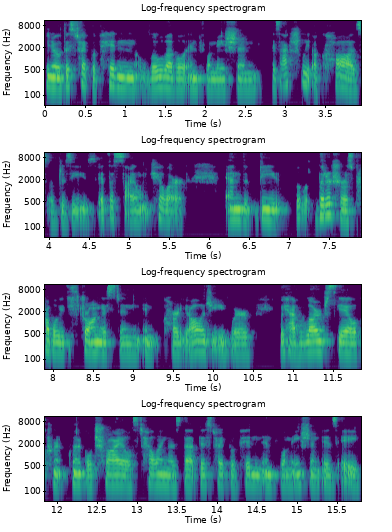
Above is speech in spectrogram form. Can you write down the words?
you know, this type of hidden low level inflammation is actually a cause of disease. It's a silent killer. And the, literature is probably the strongest in, in cardiology, where we have large scale cl- clinical trials telling us that this type of hidden inflammation is a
